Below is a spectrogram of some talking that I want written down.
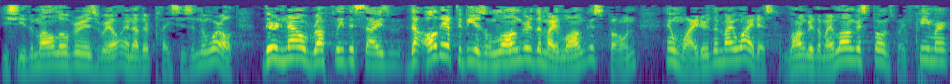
You see them all over Israel and other places in the world. They're now roughly the size of, all they have to be is longer than my longest bone and wider than my widest. Longer than my longest bone is my femur,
